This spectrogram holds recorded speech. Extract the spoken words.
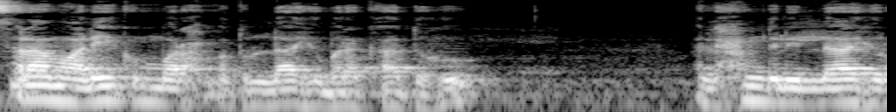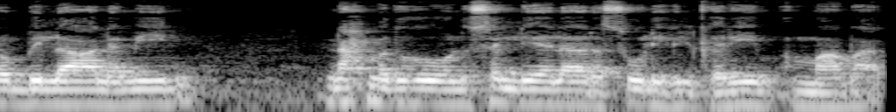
السلام عليكم ورحمة الله وبركاته الحمد لله رب العالمين نحمده ونصلي على رسوله الكريم أما بعد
